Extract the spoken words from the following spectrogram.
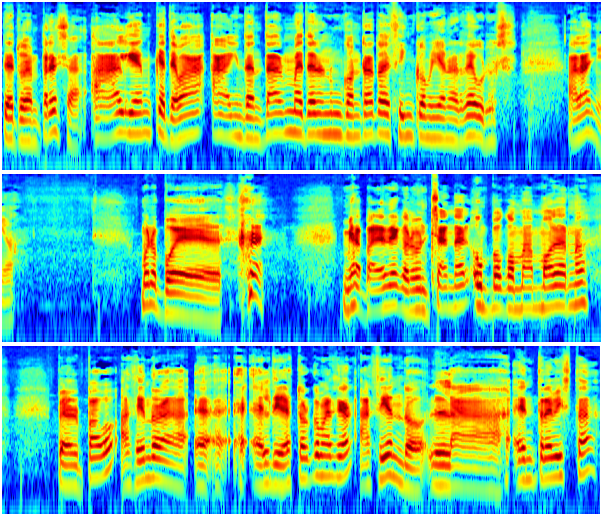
de tu empresa a alguien que te va a intentar meter en un contrato de 5 millones de euros al año. Bueno, pues me aparece con un chándal un poco más moderno pero el pavo haciendo la, eh, eh, el director comercial haciendo la entrevista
